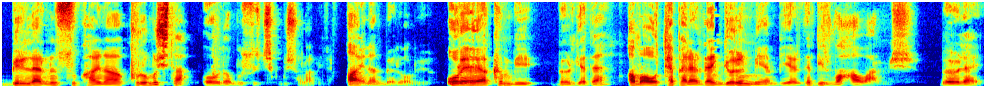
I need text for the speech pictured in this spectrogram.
Birilerinin su kaynağı kurumuş da orada bu su çıkmış olabilir. Aynen böyle oluyor. Oraya yakın bir bölgede ama o tepelerden görünmeyen bir yerde bir vaha varmış. Böyle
